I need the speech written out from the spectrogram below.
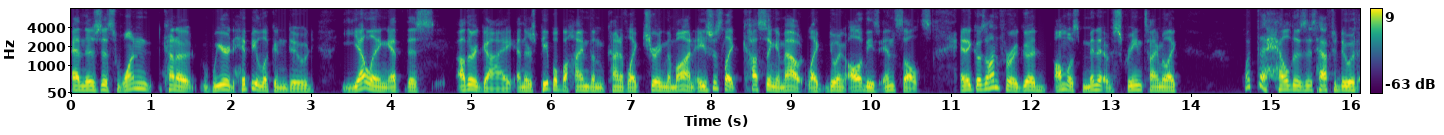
and there's this one kind of weird hippie looking dude yelling at this other guy and there's people behind them kind of like cheering them on and he's just like cussing him out like doing all of these insults and it goes on for a good almost minute of screen time. You're like what the hell does this have to do with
